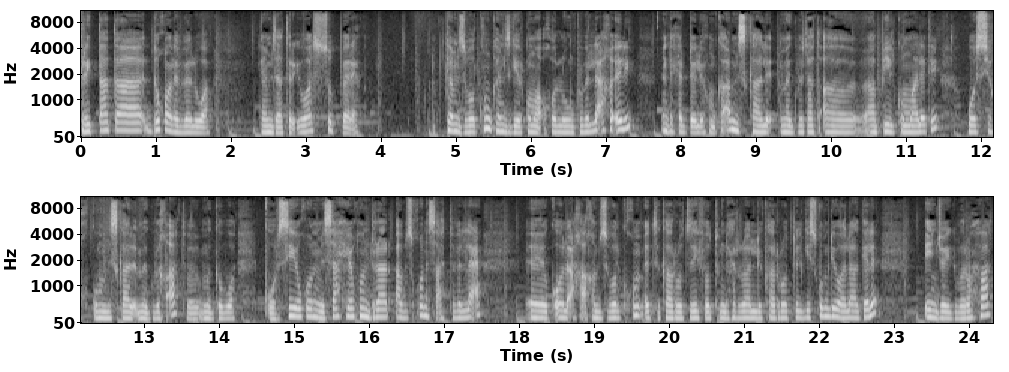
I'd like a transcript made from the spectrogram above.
ፍሪታታ ድኾነ በልዋ ከምዛ ትርእይዋ ሱፐር እያ ከም ዝበልኩም ከምዚ ጌርኩም ኣብኡ ከለውን ክብላዕ ክእል እዩ እንድሕር ደልይኹም ከዓ ምስ ካልእ መግብታት ኣቢልኩም ማለት እዩ ወሲኽኩም ምስ ካልእ ምግቢ ከዓ ትምገብዋ ቁርሲ ይኹን ምሳሕ ይኹን ድራር ኣብ ዝኾነ ሰዓት ትብላዕ ቆልዕ ከዓ ከም ዝበልኩኹም እቲ ካሮት ዘይፈቱ እንድሕር ላልዩ ካሮት ትልጊስኩም ዲ ዋላ ገለ ኤንጆይ ግበሩ ኣሕዋት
